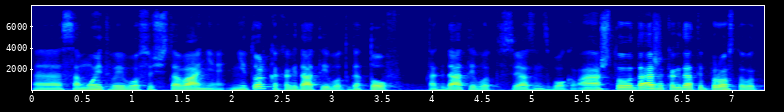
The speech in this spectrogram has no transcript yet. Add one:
э, самой твоего существования. Не только когда ты вот готов, тогда ты вот связан с Богом, а что даже когда ты просто вот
